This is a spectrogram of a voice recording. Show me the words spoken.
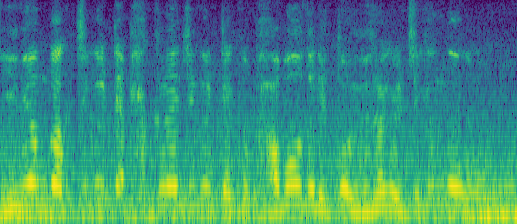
이명박 찍을 때, 박근혜 찍을 때 그 바보들이 또 윤석열 찍은 거고.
